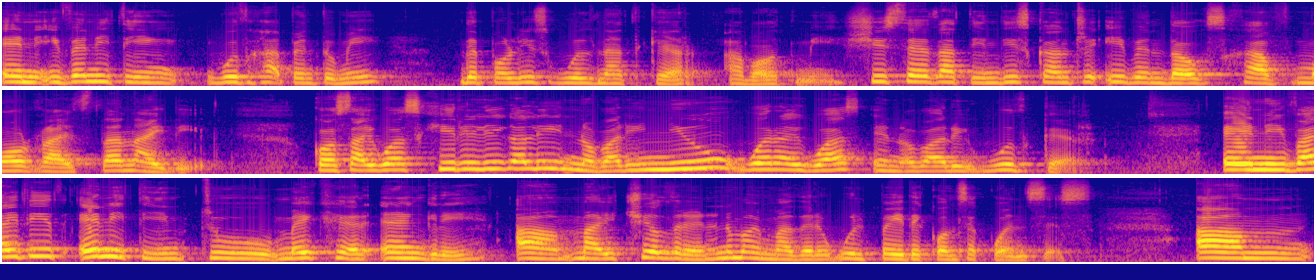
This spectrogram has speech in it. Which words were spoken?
and if anything would happen to me, the police will not care about me. She said that in this country, even dogs have more rights than I did. Because I was here illegally, nobody knew where I was, and nobody would care. And if I did anything to make her angry, um, my children and my mother will pay the consequences. Um,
